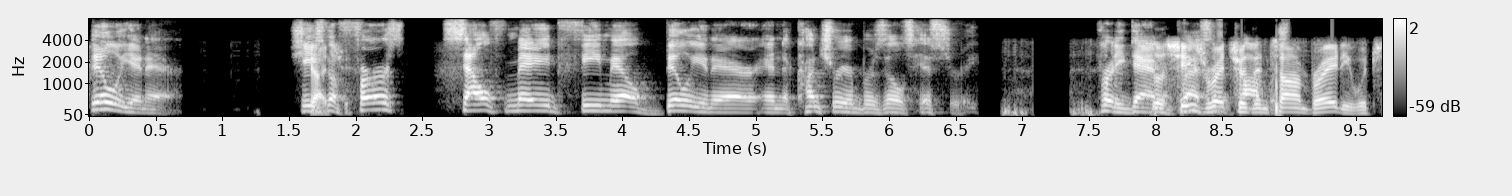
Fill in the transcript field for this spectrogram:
Billionaire. She's the first self made female billionaire in the country of Brazil's history. Pretty damn So she's richer than. Tom Brady, which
